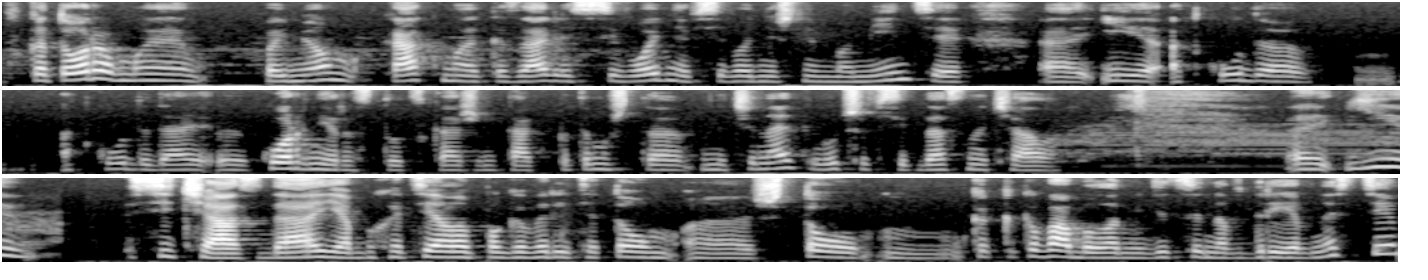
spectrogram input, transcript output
в котором мы поймем, как мы оказались сегодня, в сегодняшнем моменте, э, и откуда откуда да, корни растут, скажем так, потому что начинать лучше всегда сначала. И сейчас, да, я бы хотела поговорить о том, э, что, какова была медицина в древности.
